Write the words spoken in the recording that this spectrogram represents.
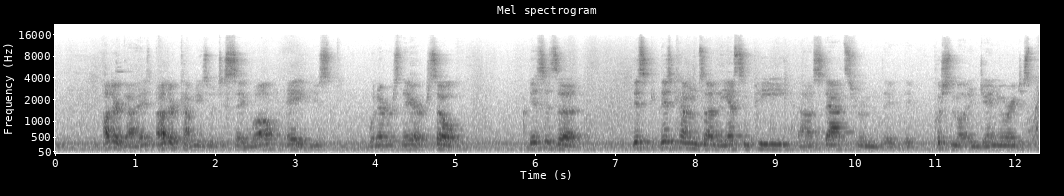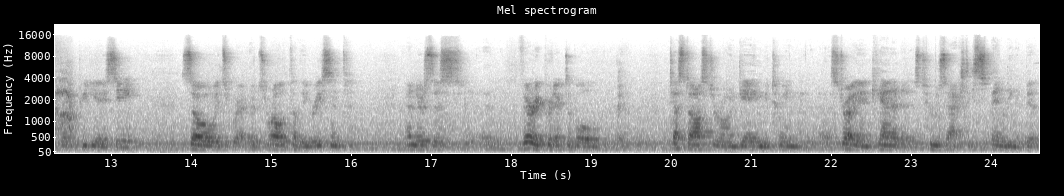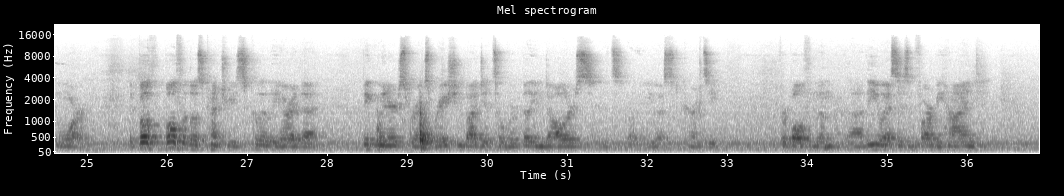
Other guys, other companies would just say, well, hey, use whatever's there. So this is a this this comes out of the S&P uh, stats from they, they pushed them out in January just before the PDAC. So it's re it's relatively recent, and there's this very predictable testosterone game between Australia and Canada as to who's actually spending a bit more. But both both of those countries clearly are the big winners for exploration budgets, over a billion dollars. It's U.S. currency for both of them. Uh, the U.S. isn't far behind.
